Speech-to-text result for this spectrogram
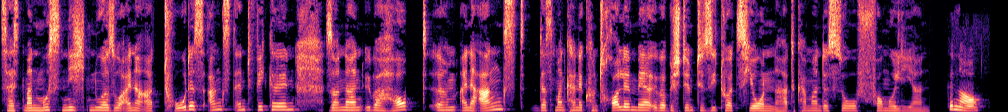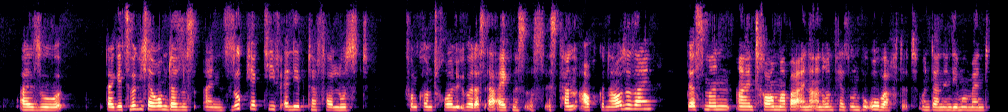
Das heißt, man muss nicht nur so eine Art Todesangst entwickeln, sondern überhaupt ähm, eine Angst, dass man keine Kontrolle mehr über bestimmte Situationen hat. Kann man das so formulieren? Genau. Also da geht es wirklich darum, dass es ein subjektiv erlebter Verlust von Kontrolle über das Ereignis ist. Es kann auch genauso sein, dass man ein Trauma bei einer anderen Person beobachtet und dann in dem Moment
